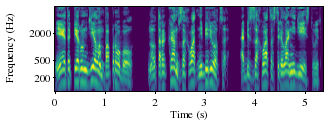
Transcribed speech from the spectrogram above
Я это первым делом попробовал, но таракан в захват не берется, а без захвата стрела не действует.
